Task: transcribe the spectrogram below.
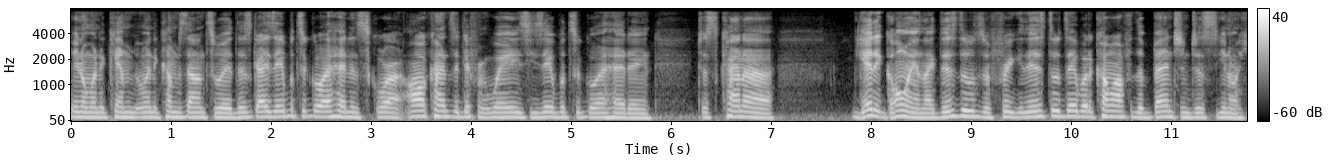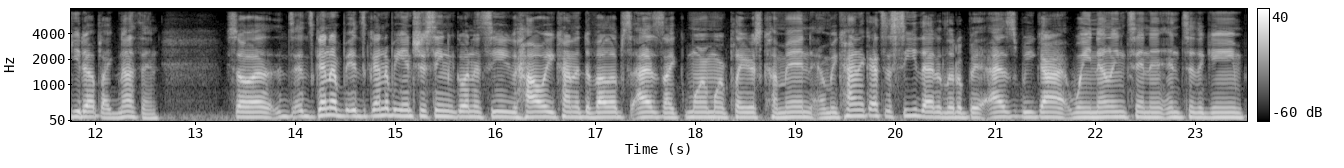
You know, when it comes when it comes down to it, this guy's able to go ahead and score all kinds of different ways. He's able to go ahead and just kind of get it going. Like this dude's a freak. This dude's able to come off of the bench and just you know heat up like nothing. So uh, it's, it's gonna be it's gonna be interesting going to see how he kind of develops as like more and more players come in, and we kind of got to see that a little bit as we got Wayne Ellington in, into the game,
